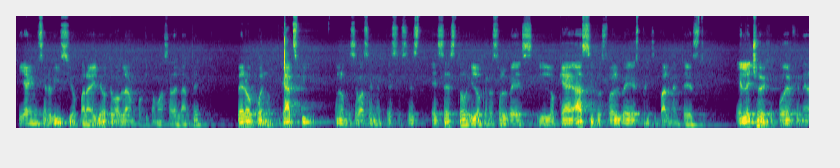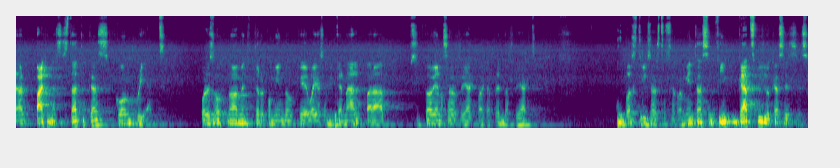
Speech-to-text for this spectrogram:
que ya hay un servicio para ello, te voy a hablar un poquito más adelante. Pero bueno, Gatsby en lo que se basa en es, es, esto y lo que resuelve es, lo que hace y resuelve es principalmente esto. El hecho de poder generar páginas estáticas con React. Por eso nuevamente te recomiendo que vayas a mi canal para, si todavía no sabes React, para que aprendas React y puedas utilizar estas herramientas. En fin, Gatsby lo que hace es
